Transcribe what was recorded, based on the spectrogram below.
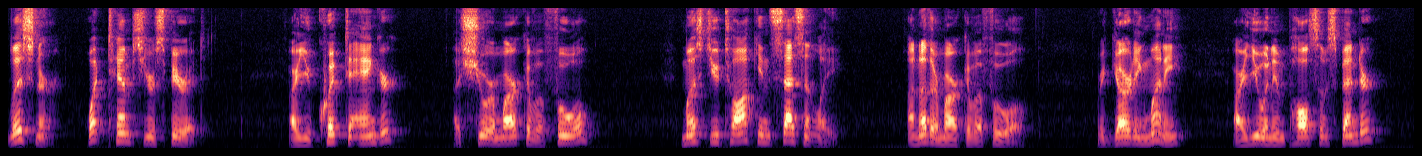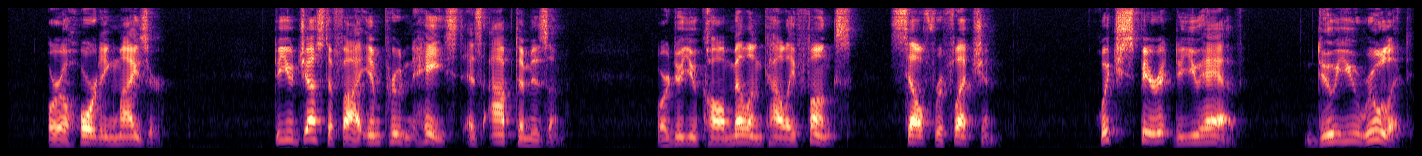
Listener, what tempts your spirit? Are you quick to anger? A sure mark of a fool? Must you talk incessantly? Another mark of a fool. Regarding money, are you an impulsive spender or a hoarding miser? Do you justify imprudent haste as optimism? Or do you call melancholy funks self reflection? Which spirit do you have? Do you rule it?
